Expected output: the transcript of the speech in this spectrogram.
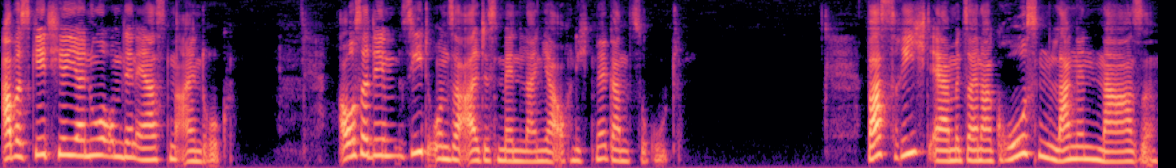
Aber es geht hier ja nur um den ersten Eindruck. Außerdem sieht unser altes Männlein ja auch nicht mehr ganz so gut. Was riecht er mit seiner großen langen Nase?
